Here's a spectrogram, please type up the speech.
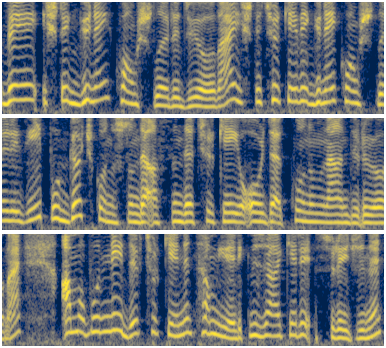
ve işte güney komşuları diyorlar. İşte Türkiye ve güney komşuları deyip bu göç konusunda aslında Türkiye'yi orada konumlandırıyorlar. Ama bu nedir? Türkiye'nin tam üyelik müzakere sürecinin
